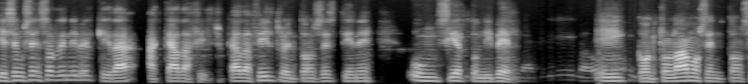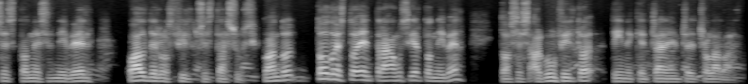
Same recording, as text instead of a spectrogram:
y es un sensor de nivel que da a cada filtro. Cada filtro entonces tiene un cierto nivel y controlamos entonces con ese nivel cuál de los filtros está sucio. Cuando todo esto entra a un cierto nivel, entonces algún filtro tiene que entrar en filtro lavado.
